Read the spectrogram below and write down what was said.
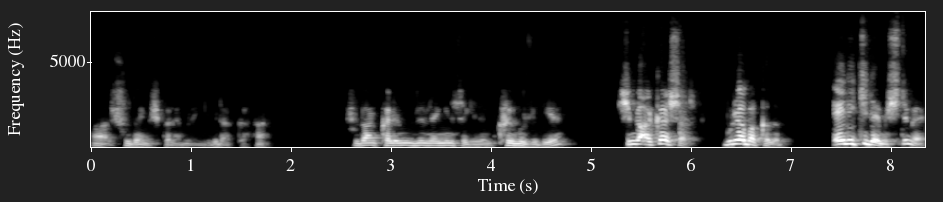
Ha şuradaymış kalem rengi. Bir dakika. Ha. Şuradan kalemimizin rengini seçelim. Kırmızı diye. Şimdi arkadaşlar buraya bakalım. N2 demiş değil mi?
